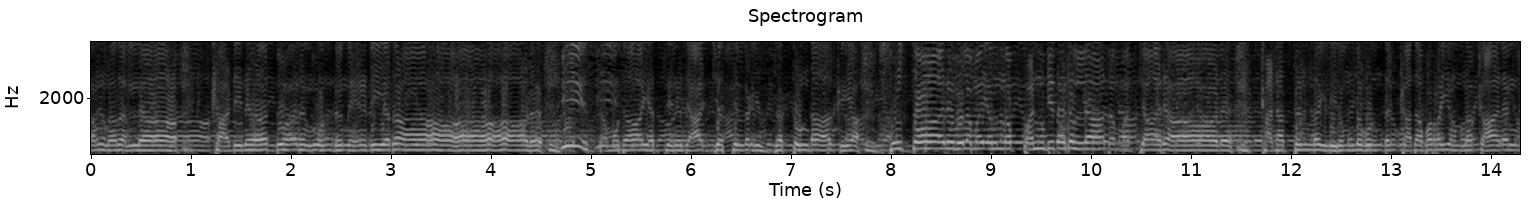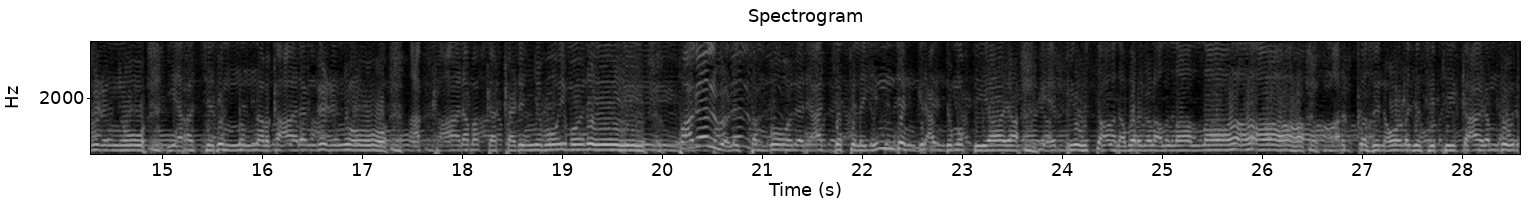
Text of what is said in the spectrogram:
തന്നതല്ല. കഠിനാധ്വാനം കൊണ്ട് നേടിയതാണ് ഈ സമുദായത്തിന് രാജ്യത്തിന്റെ ഇസ്സത്തുണ്ടാക്കിയ സുൽത്താനുലമ എന്ന പണ്ഡിതനല്ലാതെ മറ്റാരാണ്? കടത്തിണ്ണയിൽ ഇരുന്നു കൊണ്ട് കഥ പറയുന്ന കാലം കഴിഞ്ഞു. ഇറച്ചി തിന്നുന്ന കാലം കഴിഞ്ഞു. ആ കാലമൊക്കെ കഴിഞ്ഞു പോയി മോനെ. പകൽ വെളിച്ചം പോലെ രാജ്യത്തിലെ ഇന്ത്യൻ ഗ്രാൻഡ് മുഫ്തിയായ എ പി ഉസ്താദ് അവർകൾ അല്ലാ Markaz knowledge city Karanthur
